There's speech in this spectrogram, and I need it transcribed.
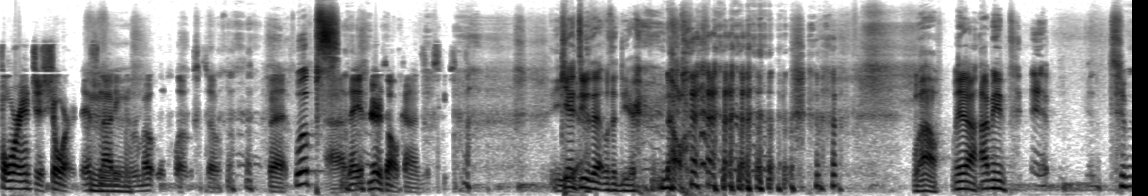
four inches short. It's not even remotely close. So, but Whoops. uh, they, there's all kinds of excuses. Can't do that with a deer. No. Wow. Yeah. I mean, it, to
